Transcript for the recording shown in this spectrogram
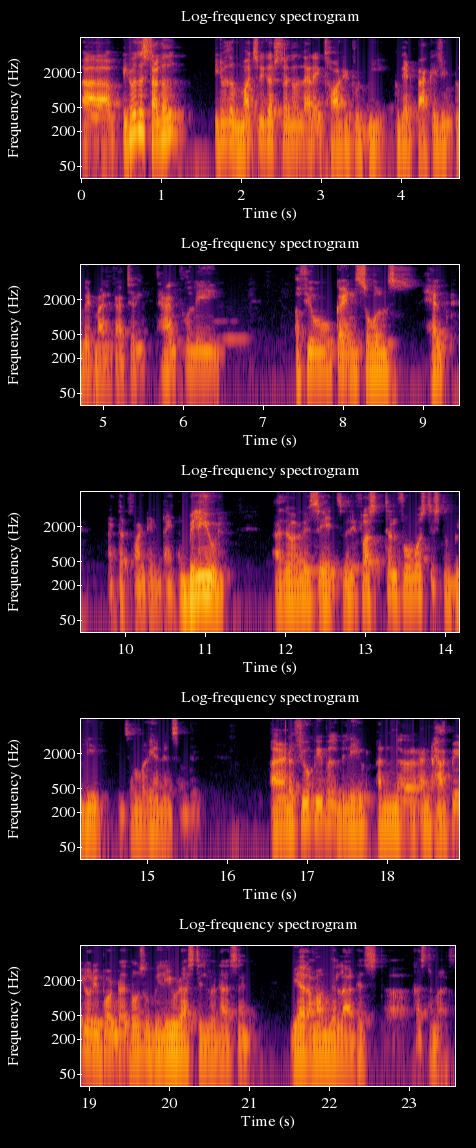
uh, it was a struggle it was a much bigger struggle than I thought it would be to get packaging, to get manufacturing. Thankfully, a few kind souls helped at that point in time and believed. As I always say, it's very first and foremost is to believe in somebody and in something. And a few people believed, and uh, I'm happy to report that those who believed are still with us, and we are among the largest uh, customers.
